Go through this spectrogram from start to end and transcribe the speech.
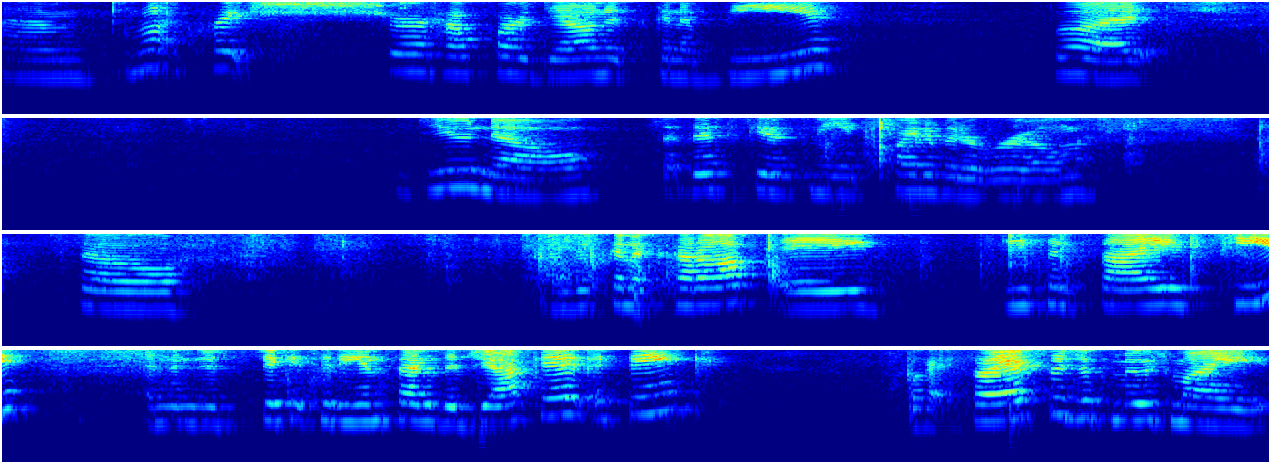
um, I'm not quite sure how far down it's gonna be, but I do know that this gives me quite a bit of room. So I'm just gonna cut off a decent size piece and then just stick it to the inside of the jacket, I think. Okay, so I actually just moved my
